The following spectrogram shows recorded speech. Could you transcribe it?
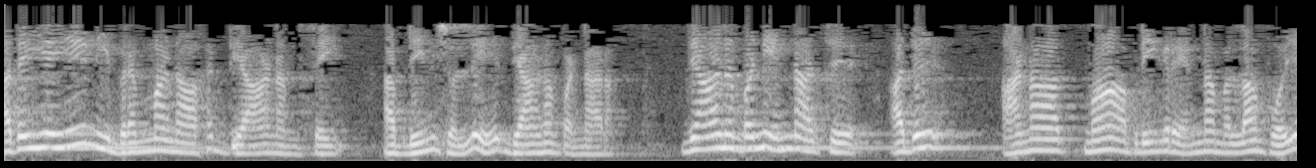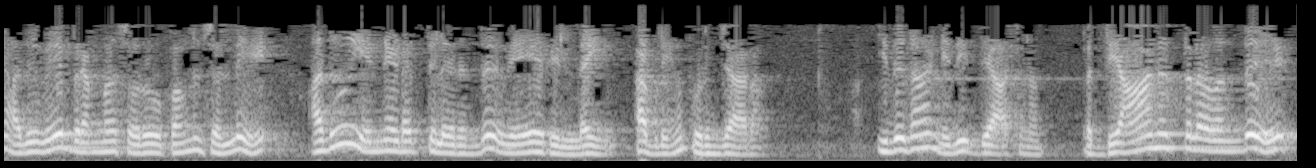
அதையே நீ பிரம்மனாக தியானம் செய் அப்படின்னு சொல்லி தியானம் பண்ணாராம். தியானம் பண்ணி என்ன ஆச்சு அது அனாத்மா அப்படிங்கிற எண்ணம் எல்லாம் போய் அதுவே பிரம்மஸ்வரூபம்னு சொல்லி அதுவும் என்னிடத்திலிருந்து வேறில்லை அப்படின்னு புரிஞ்சாராம். இதுதான் நிதித்தியாசனம். இப்ப தியானத்துல வந்து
